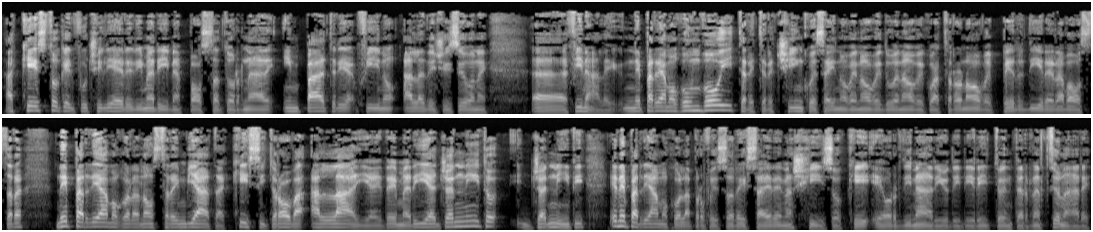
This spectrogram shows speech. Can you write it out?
ha chiesto che il fuciliere di Marina possa tornare in patria fino alla decisione eh, finale. Ne parliamo con voi 335 699 2949 per dire la vostra. Ne parliamo con la nostra inviata che si trova all'AIA ed è Maria Giannito, Gianniti e ne parliamo con la professoressa Elena Sciso che è ordinario di diritto internazionale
